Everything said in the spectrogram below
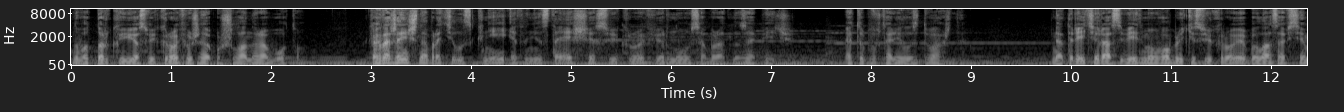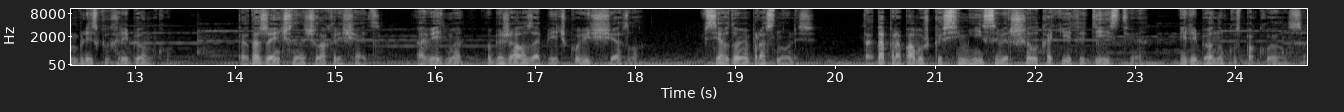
Но вот только ее свекровь уже ушла на работу. Когда женщина обратилась к ней, эта ненастоящая свекровь вернулась обратно за печь. Это повторилось дважды. На третий раз ведьма в облике свекрови была совсем близко к ребенку. Тогда женщина начала кричать, а ведьма убежала за печку и исчезла. Все в доме проснулись. Тогда прабабушка семьи совершила какие-то действия, и ребенок успокоился.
